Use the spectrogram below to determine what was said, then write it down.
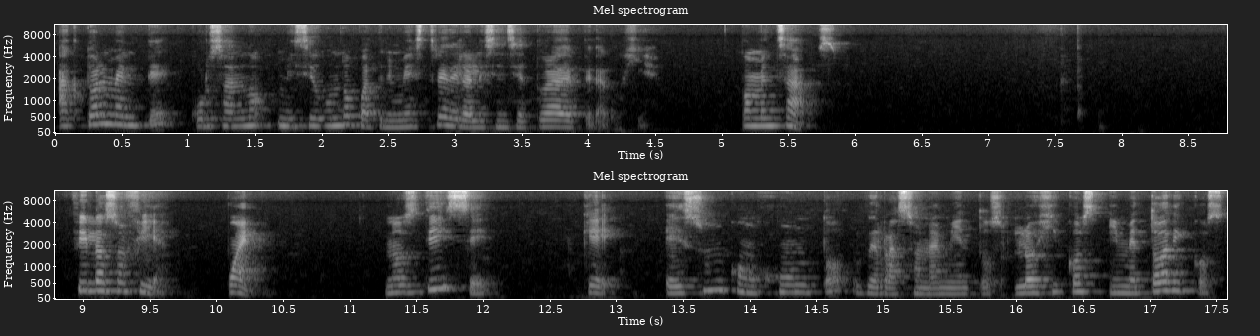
actualmente cursando mi segundo cuatrimestre de la licenciatura de Pedagogía. Comenzamos. Filosofía. Bueno, nos dice que es un conjunto de razonamientos lógicos y metódicos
